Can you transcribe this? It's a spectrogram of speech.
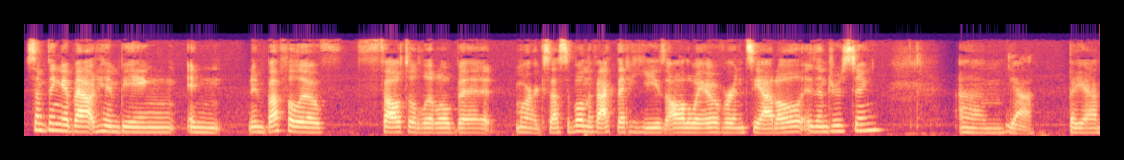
something about him being in in Buffalo felt a little bit more accessible, and the fact that he's all the way over in Seattle is interesting. Um, yeah, but yeah.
